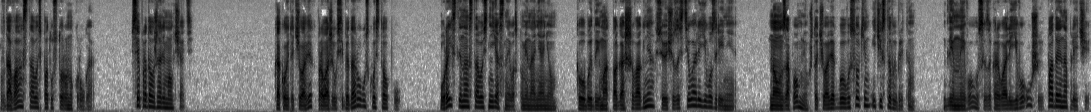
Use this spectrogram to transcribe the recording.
Вдова осталась по ту сторону круга. Все продолжали молчать. Какой-то человек проложил себе дорогу сквозь толпу. У Рейслина осталось неясное воспоминание о нем. Клубы дыма от погасшего огня все еще застилали его зрение. Но он запомнил, что человек был высоким и чисто выбритым. Длинные волосы закрывали его уши, падая на плечи.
